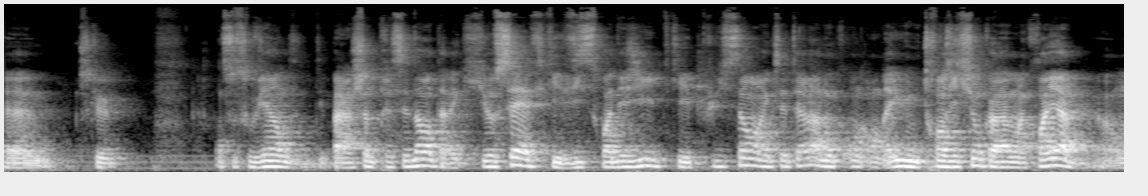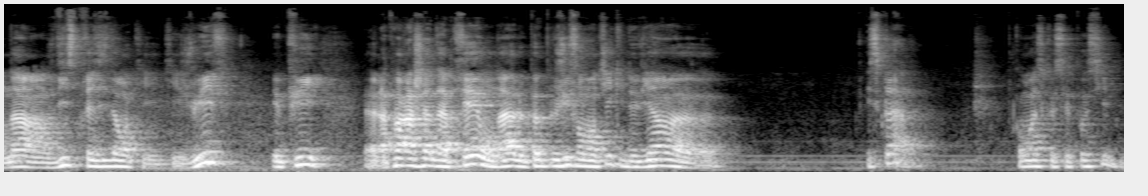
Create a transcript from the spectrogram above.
euh, parce que on se souvient des parachats précédentes avec Yosef, qui est vice-roi d'Égypte, qui est puissant, etc. Donc on, a eu une transition quand même incroyable. On a un vice-président qui, est juif, et puis euh, la paracha d'après, on a le peuple juif en entier qui devient euh, esclave. Comment est-ce que c'est possible?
